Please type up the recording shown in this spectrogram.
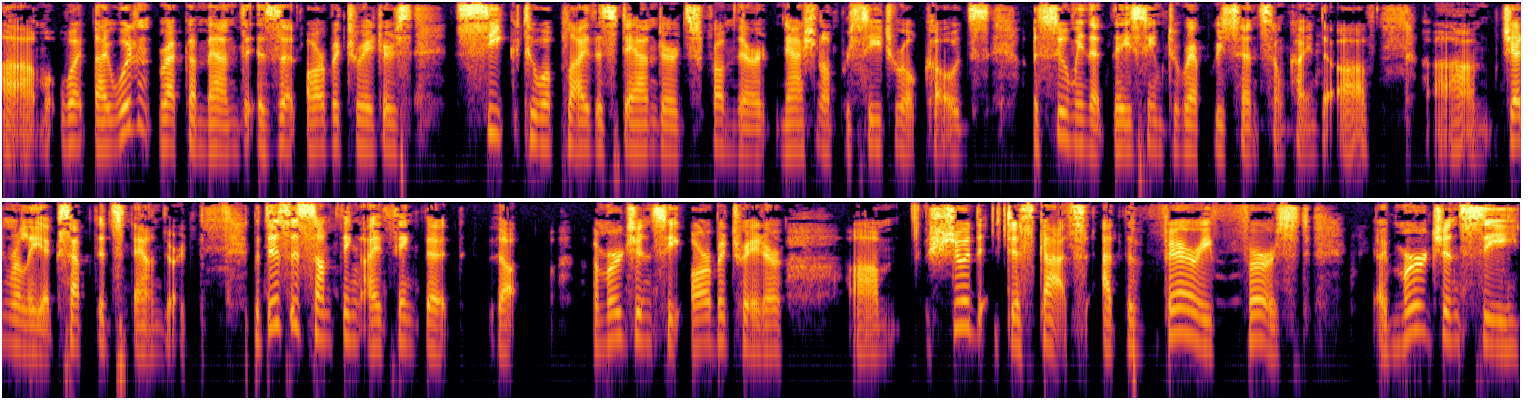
um, what I wouldn't recommend is that arbitrators seek to apply the standards from their national procedural codes, assuming that they seem to represent some kind of um, generally accepted standard. But this is something I think that the emergency arbitrator um, should discuss at the very first emergency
